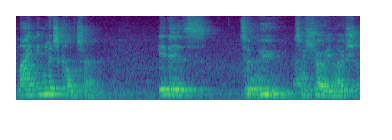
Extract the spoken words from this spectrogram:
my English culture, it is taboo to show emotion.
